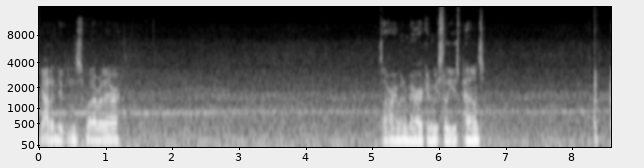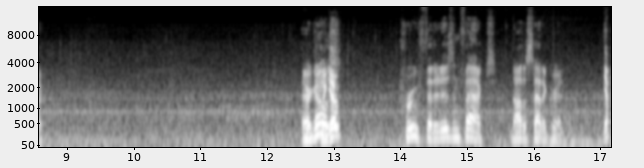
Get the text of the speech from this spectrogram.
Yada Newtons, whatever they are. Sorry, I'm an American. We still use pounds. there it goes. There we go. Proof that it is, in fact, not a static grid. Yep.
